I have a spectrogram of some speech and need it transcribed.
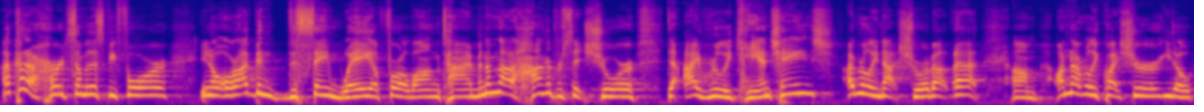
I've kind of heard some of this before, you know, or I've been the same way for a long time, and I'm not 100% sure that I really can change. I'm really not sure about that. Um, I'm not really quite sure, you know,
